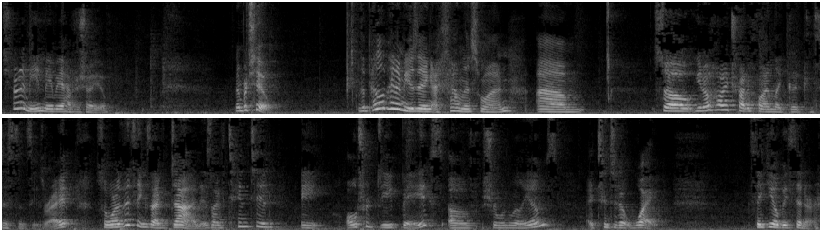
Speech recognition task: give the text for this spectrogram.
Do you know what I mean? Maybe I have to show you. Number two, the pillow paint I'm using, I found this one. Um, so you know how I try to find like good consistencies, right? So one of the things I've done is I've tinted a ultra deep base of Sherwin-Williams. I tinted it white, thinking it'll be thinner.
